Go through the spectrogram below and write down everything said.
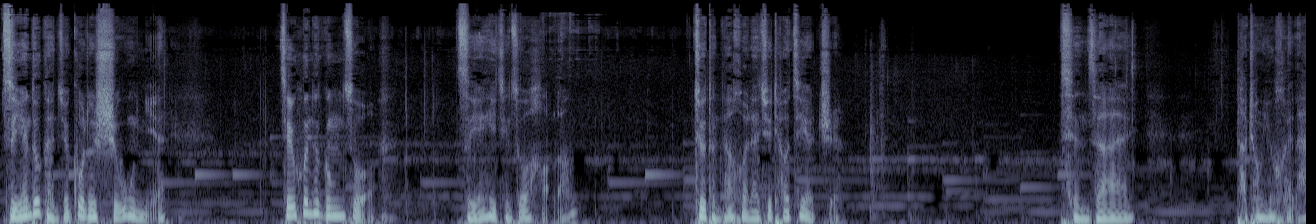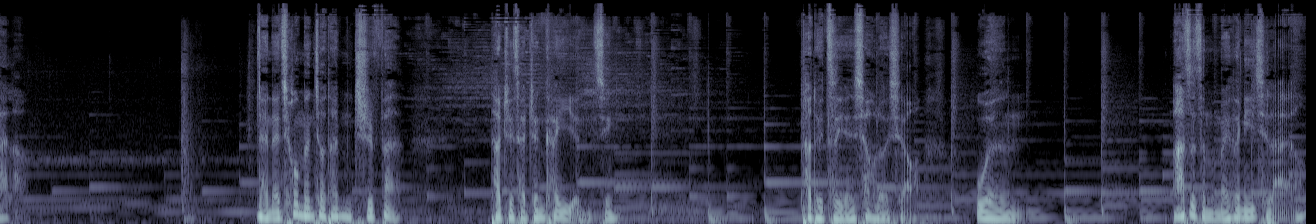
紫妍都感觉过了十五年，结婚的工作。紫妍已经做好了，就等他回来去挑戒指。现在，他终于回来了。奶奶敲门叫他们吃饭，他这才睁开眼睛。对紫妍笑了笑，问：“阿紫怎么没和你一起来啊？”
